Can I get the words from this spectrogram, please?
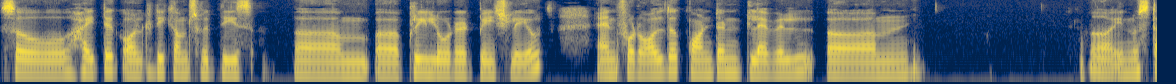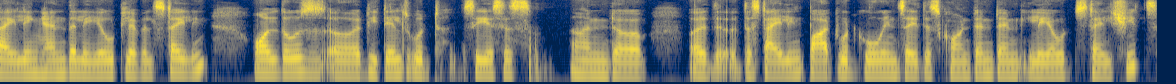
So HiTech already comes with these um, uh, preloaded page layouts. And for all the content level um, uh, you know styling and the layout level styling all those uh, details would css and uh, uh, the, the styling part would go inside this content and layout style sheets.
